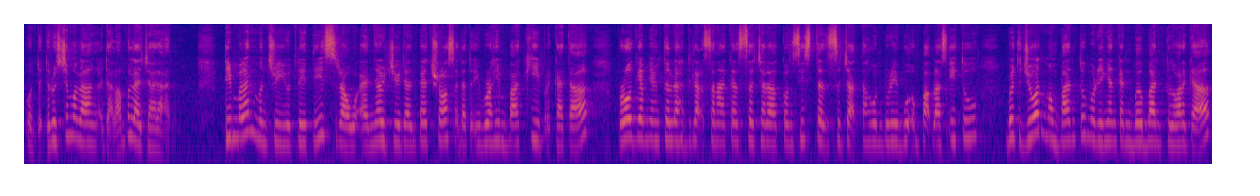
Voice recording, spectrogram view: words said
untuk terus cemerlang dalam pelajaran. Timbalan Menteri Utilities, Sarawak Energi dan Petros Datuk Ibrahim Baki berkata, program yang telah dilaksanakan secara konsisten sejak tahun 2014 itu bertujuan membantu meringankan beban keluarga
